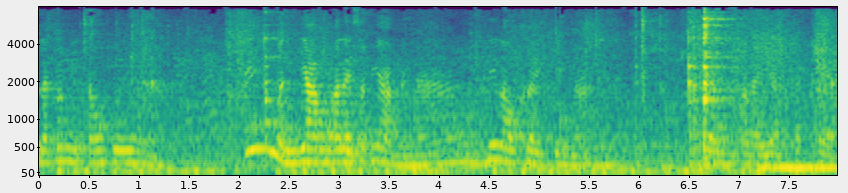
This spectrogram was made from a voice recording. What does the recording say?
แล้วก็มีเต้าหู้นะเอ๊ะเหมือนยำอะไรสักอย่างหนึ่งนะ ที่เราเคยกินนะ เป็นอะไรยำแคบ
